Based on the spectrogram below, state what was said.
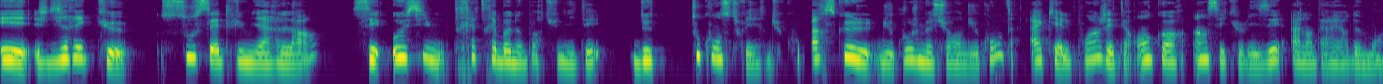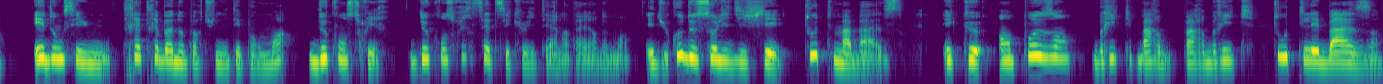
Et je dirais que sous cette lumière-là, c'est aussi une très très bonne opportunité de tout construire du coup. Parce que du coup, je me suis rendu compte à quel point j'étais encore insécurisée à l'intérieur de moi. Et donc, c'est une très très bonne opportunité pour moi de construire de construire cette sécurité à l'intérieur de moi et du coup de solidifier toute ma base et que en posant brique par, brique toutes les bases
